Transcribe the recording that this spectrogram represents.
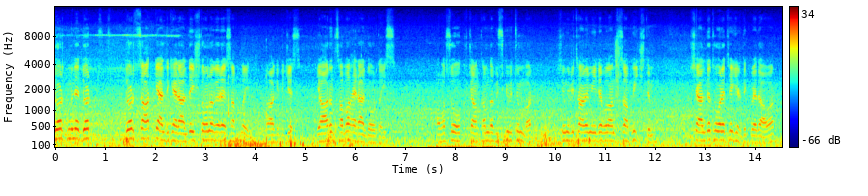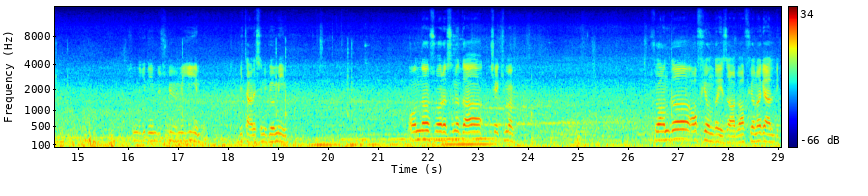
4 mü ne 4 4 saat geldik herhalde. İşte ona göre hesaplayın. Daha gideceğiz. Yarın sabah herhalde oradayız. Hava soğuk. Çantamda bisküvitim var. Şimdi bir tane mide bulantısı hapı içtim. Shell'de tuvalete girdik bedava. Şimdi gideyim bisküvimi yiyeyim. Bir tanesini gömeyim. Ondan sonrasını daha çekmem. Şu anda Afyon'dayız abi. Afyon'a geldik.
